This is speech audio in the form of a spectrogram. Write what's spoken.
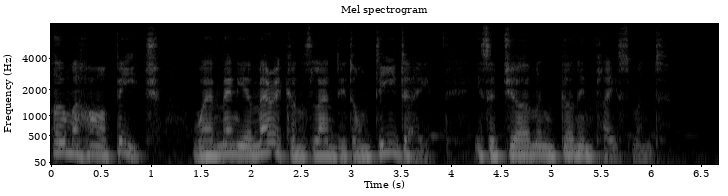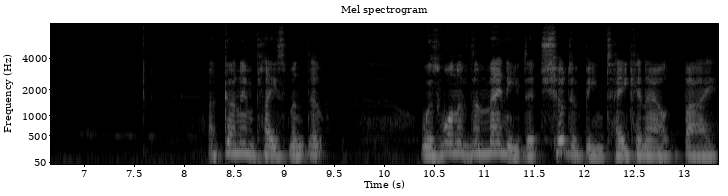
Omaha Beach, where many Americans landed on D-Day, is a German gun emplacement. A gun emplacement that was one of the many that should have been taken out by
